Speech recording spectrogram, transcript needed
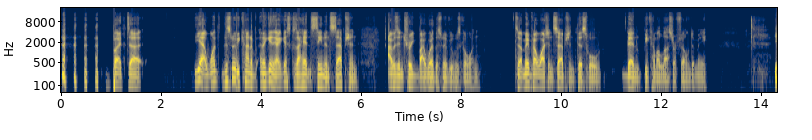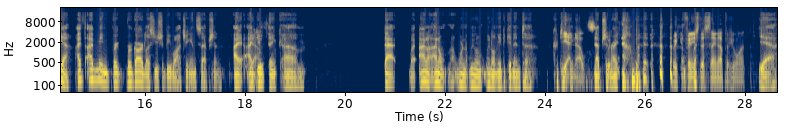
but uh, yeah, one this movie kind of, and again, I guess because I hadn't seen Inception, I was intrigued by where this movie was going. So maybe if I watch Inception, this will then become a lesser film to me. Yeah, I I mean, re- regardless, you should be watching Inception. I I Yeah. do think um that, but I don't I don't we're not, we don't we don't need to get into critiquing Yeah, no. Inception We- right now. But We can finish this thing up if you want. yeah,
